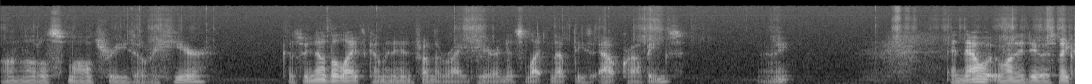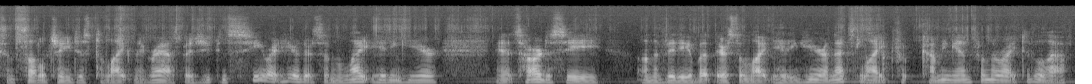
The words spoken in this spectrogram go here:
on little small trees over here because we know the light's coming in from the right here and it's lighting up these outcroppings. All right and now what we want to do is make some subtle changes to light in the grass. But as you can see right here, there's some light hitting here. And it's hard to see on the video, but there's some light hitting here. And that's light coming in from the right to the left.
